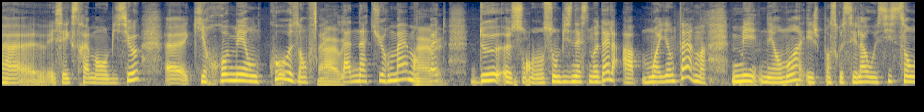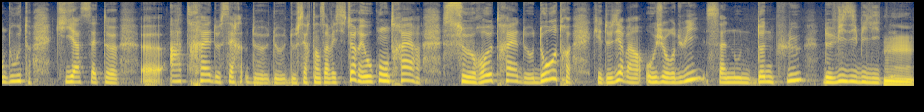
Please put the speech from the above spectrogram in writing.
euh, et c'est extrêmement ambitieux, euh, qui remet en cause en fait ah la nature même en ah fait de euh, son, son, business model à moyen terme. Mais néanmoins, et je pense que c'est là aussi sans doute qu'il y a cet attrait de, de, de, de, certains investisseurs et au contraire ce retrait de d'autres qui est de dire ben, aujourd'hui ça nous donne plus de visibilité hmm.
